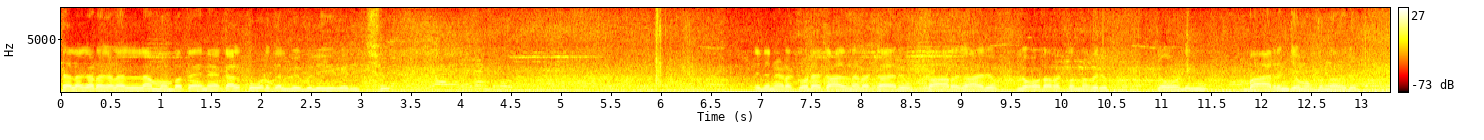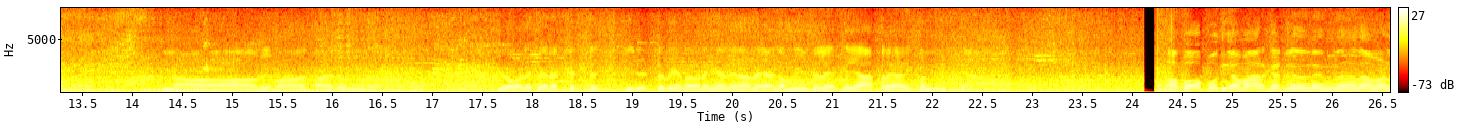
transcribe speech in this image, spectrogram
ചില കടകളെല്ലാം മുമ്പത്തേനേക്കാൾ കൂടുതൽ വിപുലീകരിച്ചു. ഇതിനിടക്കൂടെ കാൽനടക്കാരും കാറുകാരും ലോഡിറക്കുന്നവരും ലോഡിങ് ഭാരം ചുമക്കുന്നവരും. എല്ലാ വിഭാഗക്കാരും ഉണ്ട് ജോളി തിരക്കിട്ട് ഇരുട്ട് വീണു തുടങ്ങിയതിനാൽ വേഗം വീട്ടിലേക്ക് യാത്രയായിക്കൊണ്ടിരിക്കുകയാണ്. അപ്പോൾ പുതിയ മാർക്കറ്റിൽ നിന്ന് നമ്മൾ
